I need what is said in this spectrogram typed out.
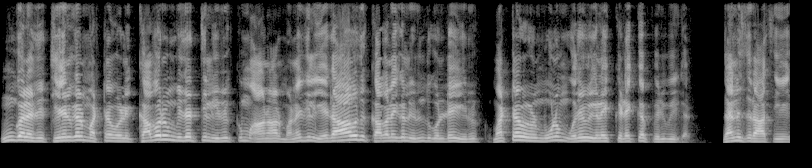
உங்களது செயல்கள் மற்றவர்களை கவரும் விதத்தில் இருக்கும். ஆனால் மனதில் ஏதாவது கவலைகள் இருந்து கொண்டே இருக்கும். மற்றவர்கள் மூலம் உதவிகளை கிடைக்கப் பெறுவீர்கள். தனுசு ராசியை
